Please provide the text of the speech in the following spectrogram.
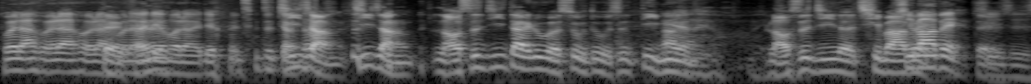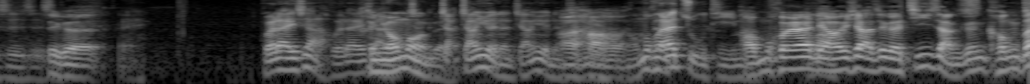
回来回来回来回来点回来点，机长机长老司机带路的速度是地面。老司机的七八倍，七八倍，是是是是，这个回来一下，回来一下，很勇猛的。讲讲远了，讲远了啊！好，我们回来主题嘛。好，我们回来聊一下这个机长跟空姐。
